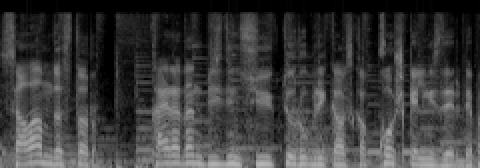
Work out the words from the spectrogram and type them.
Салам достор. Кайрадан биздин сүйүктүү рубрикабызга кош келиңиздер деп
